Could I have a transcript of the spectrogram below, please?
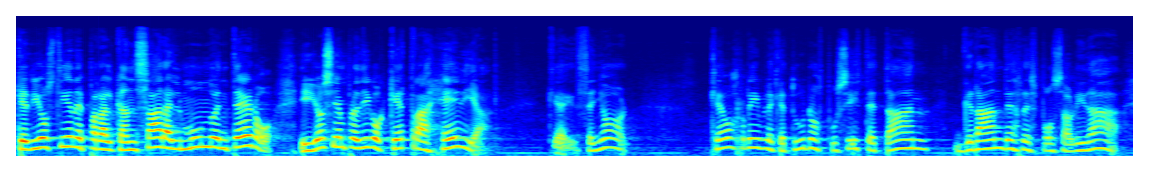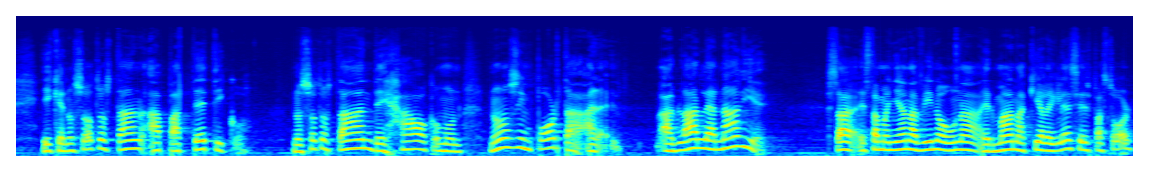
que Dios tiene para alcanzar al mundo entero. Y yo siempre digo, qué tragedia. Que, Señor, Qué horrible que tú nos pusiste tan grande responsabilidad y que nosotros tan apatéticos, nosotros tan dejados como no nos importa hablarle a nadie. Esta, mañana vino una hermana aquí a la iglesia y dice, pastor,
